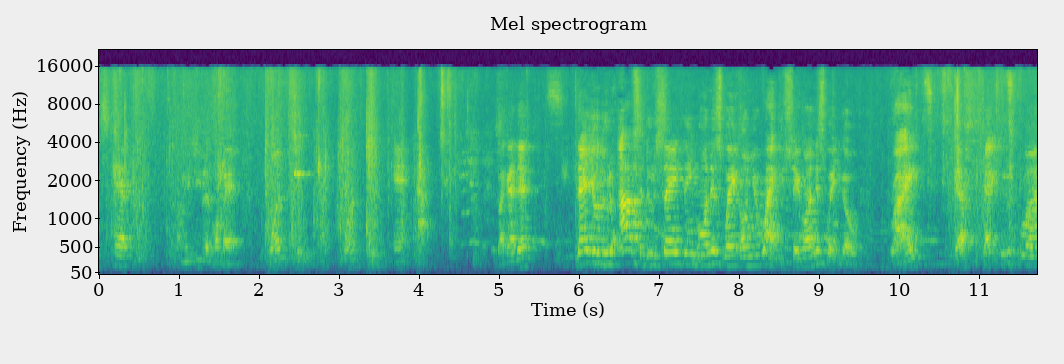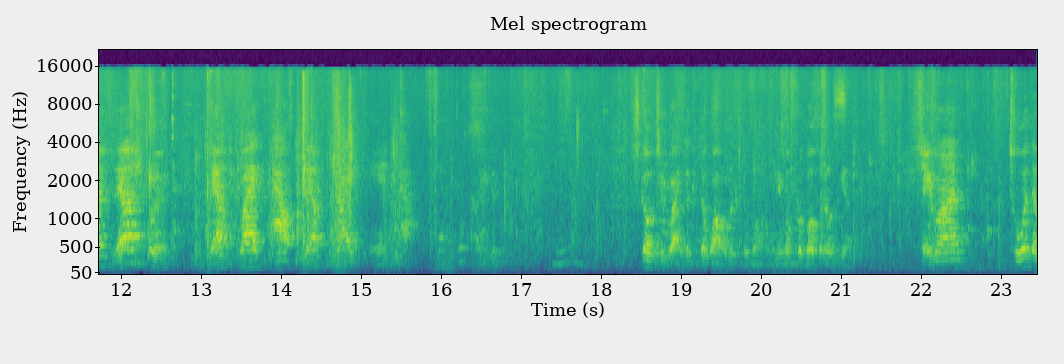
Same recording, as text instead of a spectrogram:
Step. I mean, you left. My bad. One, two, one, two, and out. Everybody got that? Now you're gonna do the opposite. Do the same thing going this way on your right. You shake around this way. You go right, left, back to the front, left foot. Left, right, out, left, right, and out. How you do? Let's go to the right. Look at the wall. Look at the wall. And you're going to put both of those together. Chevron toward the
